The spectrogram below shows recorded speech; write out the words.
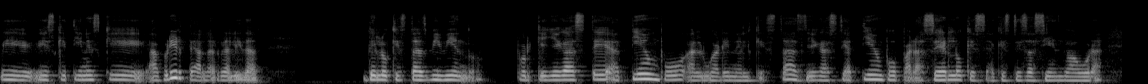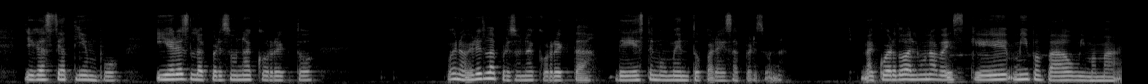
eh, es que tienes que abrirte a la realidad de lo que estás viviendo, porque llegaste a tiempo al lugar en el que estás, llegaste a tiempo para hacer lo que sea que estés haciendo ahora, llegaste a tiempo y eres la persona correcta, bueno, eres la persona correcta de este momento para esa persona. Me acuerdo alguna vez que mi papá o mi mamá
